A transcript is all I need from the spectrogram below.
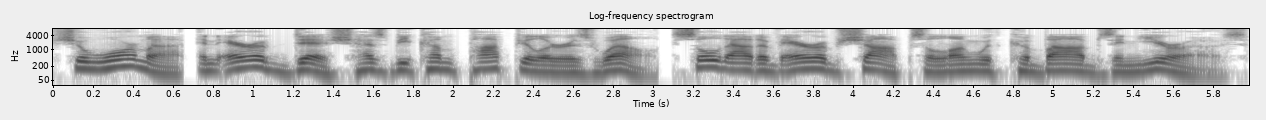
Shawarma, an Arab dish has become popular as well, sold out of Arab shops along with kebabs and gyros.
